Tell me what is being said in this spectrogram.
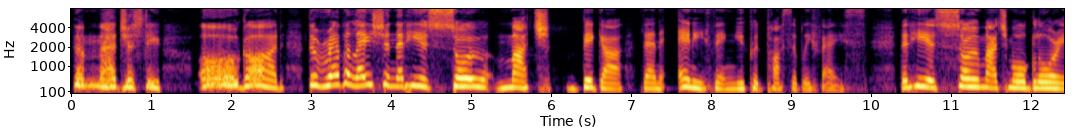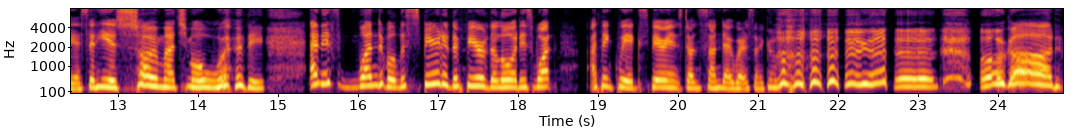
the majesty, Oh God, the revelation that He is so much bigger than anything you could possibly face. That He is so much more glorious, that He is so much more worthy. And it's wonderful. The spirit of the fear of the Lord is what I think we experienced on Sunday, where it's like, oh God.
